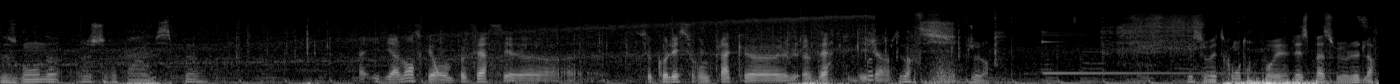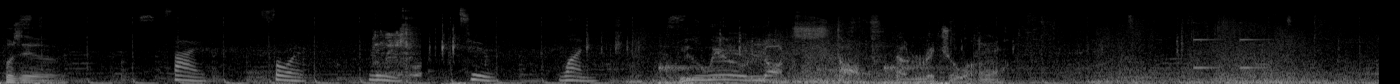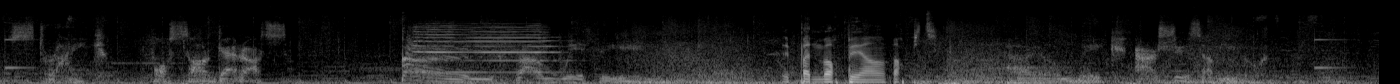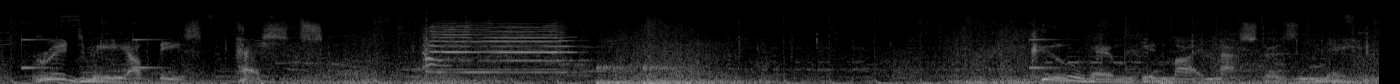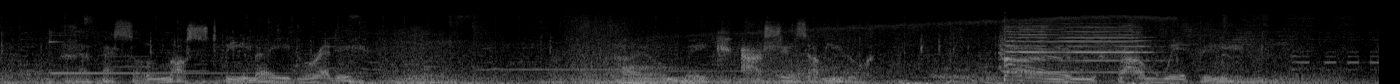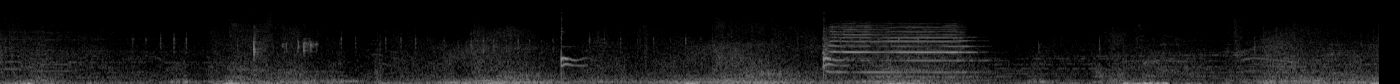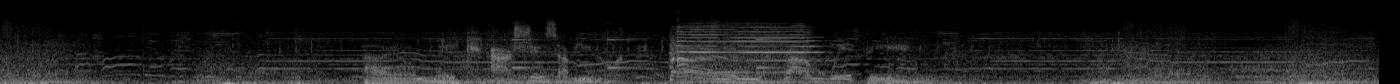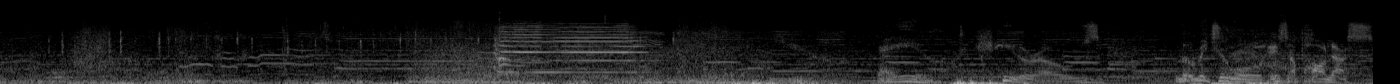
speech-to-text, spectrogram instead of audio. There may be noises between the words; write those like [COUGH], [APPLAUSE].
Deux secondes, je réponds un wisp. Euh, Idéalement, ce qu'on peut faire, c'est euh, se coller sur une plaque euh, verte déjà. C'est parti, je lance. Je vais se mettre contre pour l'espace au lieu de la reposer. euh. Five, four, three, two, one. You will not stop the ritual. For Sargeras. Burn from within. Et pas de mort P1 par pitié. I'll make ashes of you. Rid me of these pests. Kill them in my master's name. The vessel must be made ready. I'll make ashes of you. Burn from within. Of you. Ritual is upon us.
